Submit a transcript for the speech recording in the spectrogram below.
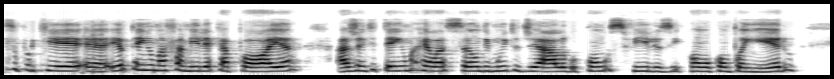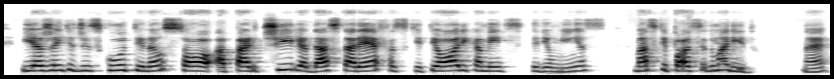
isso porque é, eu tenho uma família que apoia, a gente tem uma relação de muito diálogo com os filhos e com o companheiro, e a gente discute não só a partilha das tarefas que teoricamente seriam minhas, mas que pode ser do marido né?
